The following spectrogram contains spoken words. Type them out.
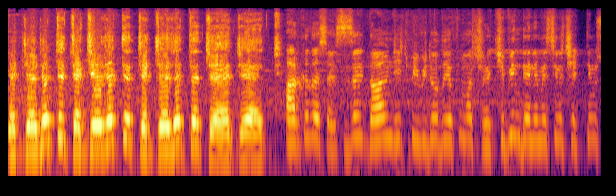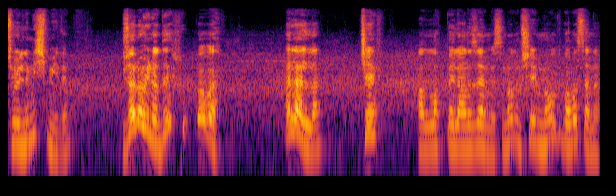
Cet cet cet cet cet cet cet cet cet cet cet cet. Arkadaşlar size daha önce hiçbir videoda yapılmamış rakibin denemesini çektiğimi söylemiş miydim? Güzel oynadı baba. Helal lan. Şef. Allah belanızı vermesin oğlum. Şef ne oldu baba sana?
